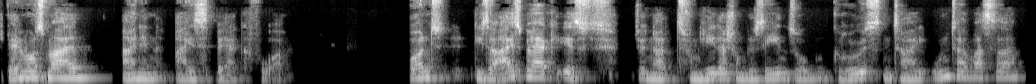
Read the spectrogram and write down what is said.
Stellen wir uns mal einen Eisberg vor. Und dieser Eisberg ist, den hat schon jeder schon gesehen, so größten Teil unter Wasser.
